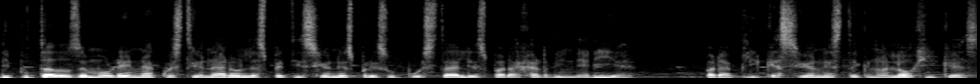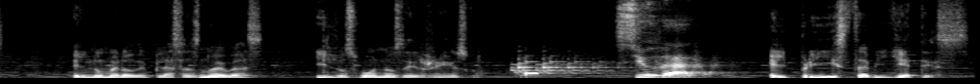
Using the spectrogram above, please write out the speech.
diputados de Morena cuestionaron las peticiones presupuestales para jardinería, para aplicaciones tecnológicas, el número de plazas nuevas y los bonos de riesgo. Ciudad. El priista Billetes.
